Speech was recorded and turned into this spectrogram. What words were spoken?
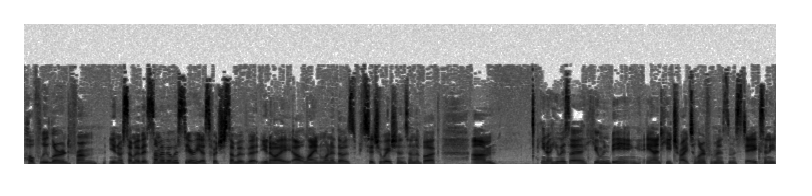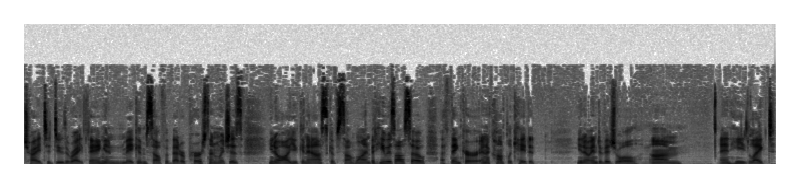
hopefully learned from you know some of it. Some of it was serious, which some of it, you know, I outline one of those situations in the book. Um, you know, he was a human being and he tried to learn from his mistakes and he tried to do the right thing and make himself a better person, which is, you know, all you can ask of someone. But he was also a thinker and a complicated, you know, individual. Um, and he liked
